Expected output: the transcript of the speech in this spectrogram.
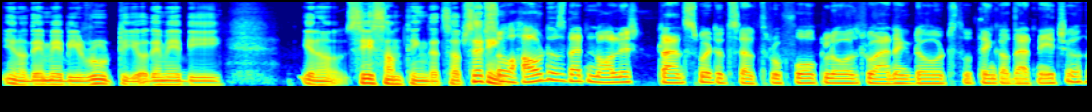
you know they may be rude to you they may be you know say something that's upsetting So how does that knowledge transmit itself through folklore, through anecdotes, through think of that nature?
